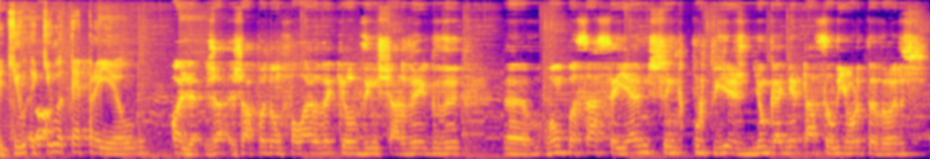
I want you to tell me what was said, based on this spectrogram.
Aquilo, oh. aquilo até para ele. Olha, já, já para não falar daquele desinchar de ego de uh, vão passar 100 anos sem que português nenhum ganhe taça Libertadores.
